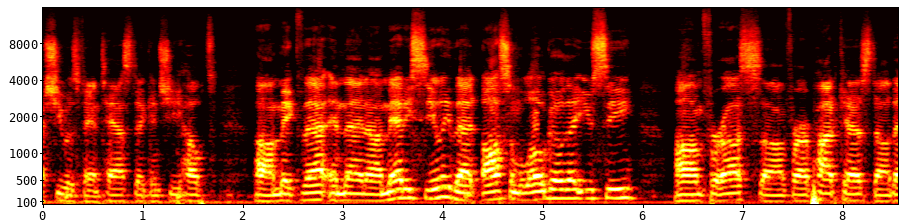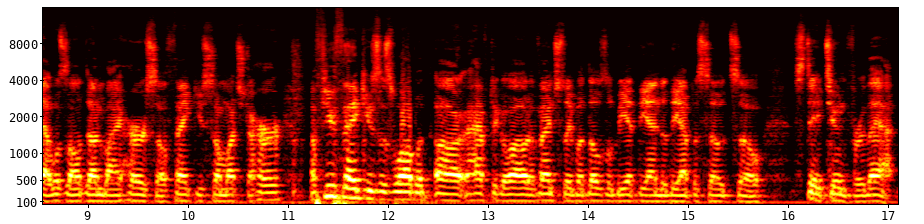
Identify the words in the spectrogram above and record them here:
she was fantastic, and she helped make that. And then Maddie Seeley, that awesome logo that you see. Um, for us, uh, for our podcast. Uh, that was all done by her, so thank you so much to her. A few thank yous as well, but uh, have to go out eventually, but those will be at the end of the episode, so stay tuned for that.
